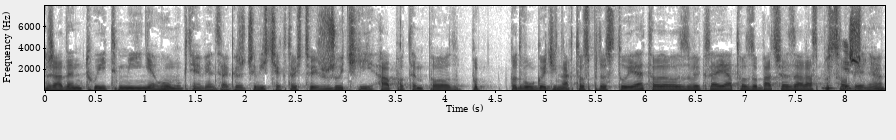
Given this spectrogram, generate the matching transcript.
żaden tweet mi nie umknie, więc jak rzeczywiście ktoś coś wrzuci, a potem po, po po dwóch godzinach to sprostuje, to zwykle ja to zobaczę zaraz po sobie, nie?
